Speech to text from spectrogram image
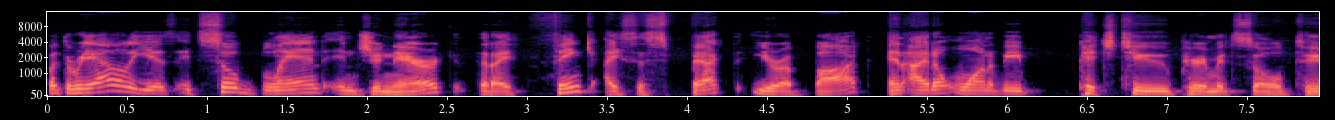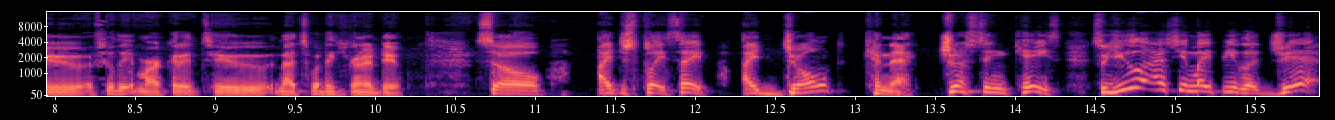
But the reality is, it's so bland and generic that I think, I suspect you're a bot, and I don't want to be pitched to, pyramid sold to, affiliate marketed to, and that's what you're going to do. So I just play safe. I don't connect just in case. So you actually might be legit.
